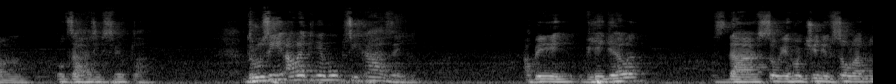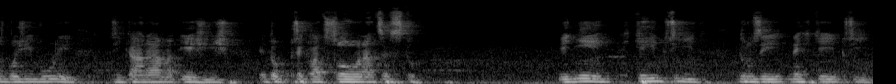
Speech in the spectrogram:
um, pod září světla. Druzí ale k němu přicházejí, aby věděl, zda jsou jeho činy v souladu s boží vůlí, říká nám Ježíš. Je to překlad slovo na cestu. Jedni chtějí přijít, druzí nechtějí přijít.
